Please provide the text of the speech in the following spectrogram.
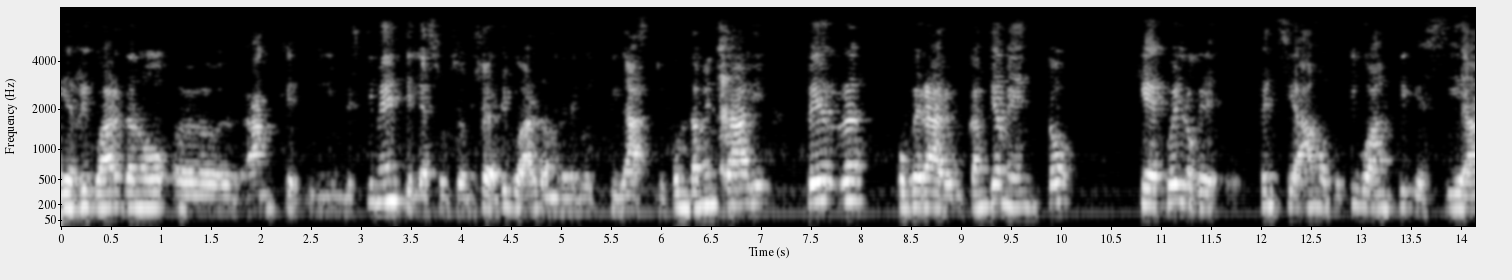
e riguardano eh, anche gli investimenti e le assunzioni, cioè riguardano delle pilastri fondamentali per operare un cambiamento che è quello che pensiamo tutti quanti che sia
